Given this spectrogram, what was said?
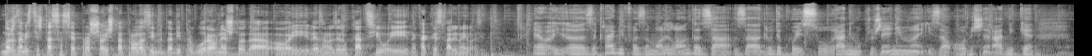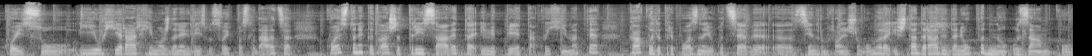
možda zamislite šta sam sve prošao i šta prolazim da bi progurao nešto da, ovaj, vezano za edukaciju i na kakve stvari nailazite. Evo, e, za kraj bih vas zamolila onda za, za ljude koji su u radnim okruženjima i za obične radnike, uh, koji su i u hijerarhiji možda negde ispod svojih poslodavaca, koje su to nekad vaša tri saveta ili pet, ako ih imate, kako da prepoznaju kod sebe uh, sindrom hroničnog umora i šta da rade da ne upadnu u zamku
